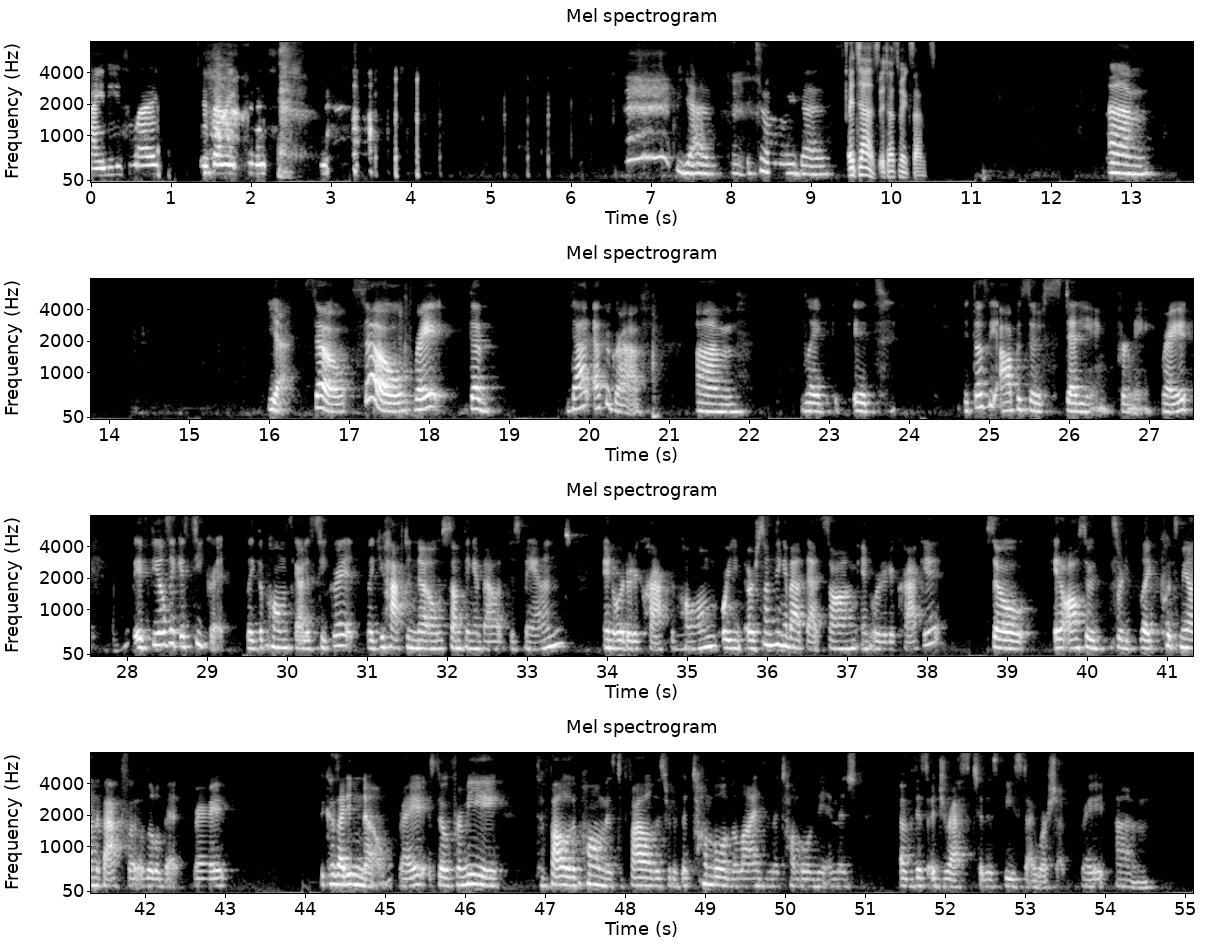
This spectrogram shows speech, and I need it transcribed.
'90s way. If that makes sense. Yes, it totally does. It does. It does make sense. Um, yeah. So, so right, the that epigraph, um, like it's it does the opposite of steadying for me, right? It feels like a secret. Like the poem's got a secret. Like you have to know something about this band in order to crack the poem, or you, or something about that song in order to crack it. So it also sort of like puts me on the back foot a little bit, right? Because I didn't know, right? So for me, to follow the poem is to follow the sort of the tumble of the lines and the tumble of the image of this address to this beast I worship, right? Um,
